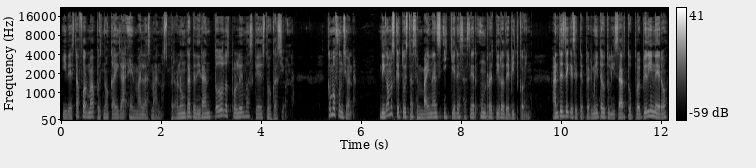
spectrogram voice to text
y de esta forma pues no caiga en malas manos, pero nunca te dirán todos los problemas que esto ocasiona. ¿Cómo funciona? Digamos que tú estás en Binance y quieres hacer un retiro de Bitcoin. Antes de que se te permita utilizar tu propio dinero,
